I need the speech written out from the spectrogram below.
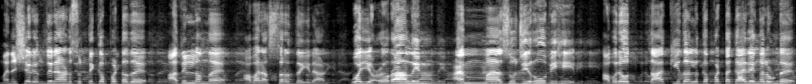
മനുഷ്യർ എന്തിനാണ് സൃഷ്ടിക്കപ്പെട്ടത്? അതിൽ നിന്ന് അവർ അശ്രദ്ധയിലാണ്. അവരോ താക്കീത് നൽകപ്പെട്ട കാര്യങ്ങളുണ്ട്.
